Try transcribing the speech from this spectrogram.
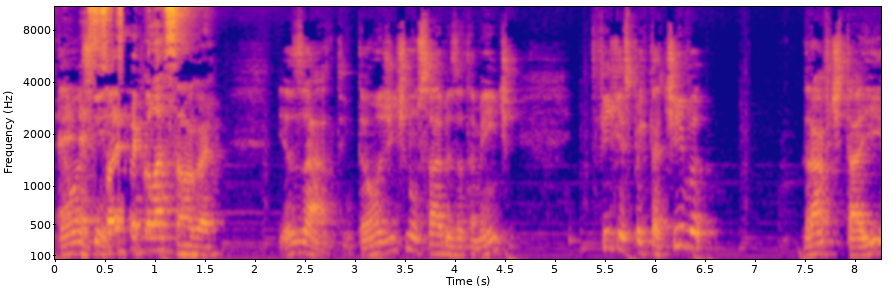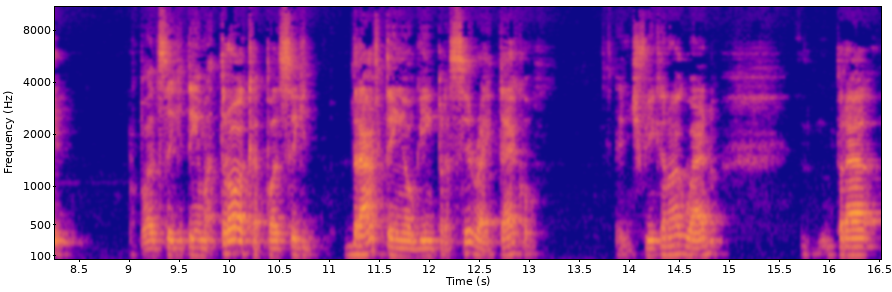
então é, é assim, é só especulação agora. Exato. Então a gente não sabe exatamente. Fica a expectativa. Draft tá aí. Pode ser que tenha uma troca, pode ser que draftem alguém para ser right tackle. A gente fica no aguardo para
